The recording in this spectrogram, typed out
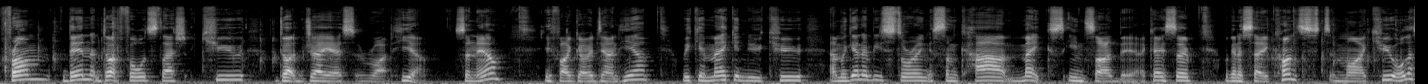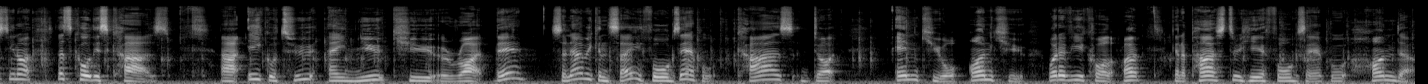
from then dot forward slash queue.js right here. So now, if I go down here, we can make a new queue and we're going to be storing some car makes inside there. Okay, so we're going to say const my queue, or let's, you know what, let's call this cars, uh, equal to a new queue right there. So now we can say, for example, cars.enqueue or onqueue, whatever you call it, right? Going to pass through here, for example, Honda.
